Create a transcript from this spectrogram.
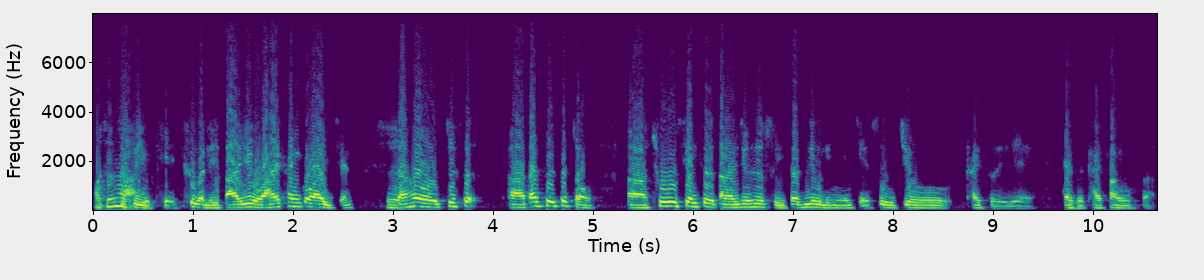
哦，真的、啊？就是有铁刺的篱笆，因为我还看过啊以前。是，然后就是呃，但是这种呃出入限制，当然就是随着六零年结束就开始也开始开放了，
